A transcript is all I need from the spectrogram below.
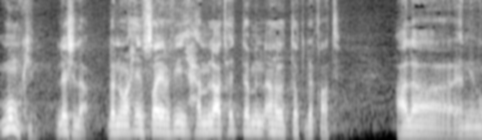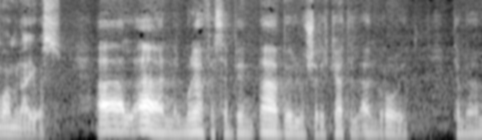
ممكن ليش لا لأنه الحين صاير فيه حملات حتى من أهل التطبيقات على يعني نظام ال iOS الآن المنافسة بين آبل وشركات الأندرويد تمام؟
